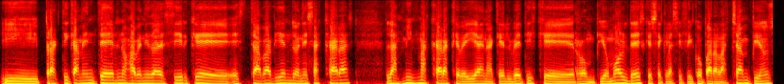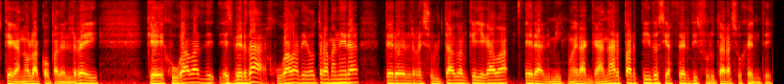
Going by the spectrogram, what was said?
y prácticamente él nos ha venido a decir que estaba viendo en esas caras las mismas caras que veía en aquel Betis que rompió moldes, que se clasificó para las Champions, que ganó la Copa del Rey, que jugaba, es verdad, jugaba de otra manera, pero el resultado al que llegaba era el mismo, era ganar partidos y hacer disfrutar a su gente.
